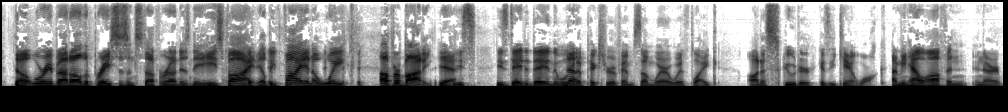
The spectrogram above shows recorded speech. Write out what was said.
Don't worry about all the braces and stuff around his knee. He's fine. He'll be fine in a week. Upper body. Yeah. He's he's day to day, and then we'll No. get a picture of him somewhere with like on a scooter because he can't walk. I mean, how often, and our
